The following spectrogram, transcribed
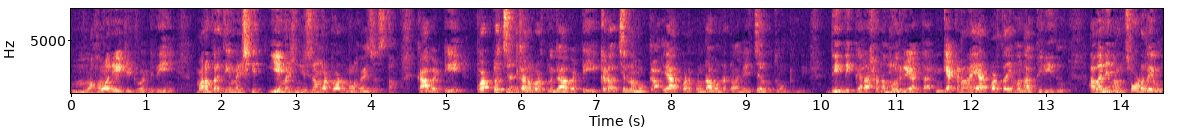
మొహం అనేటటువంటిది మనం ప్రతి మనిషికి ఏ మనిషిని చూసినా మొట్టమొదటి మొహమే చూస్తాం. కాబట్టి పొట్టొచ్చినట్టు కనబడుతుంది కాబట్టి ఇక్కడ చిన్న ముక్క ఏర్పడకుండా ఉండటం అనేది జరుగుతూ ఉంటుంది. దీన్ని గ్రహణ ముర్రి అంటారు. ఇంకెక్కడైనా ఏర్పడతాయేమో నాకు తెలియదు అవన్నీ మనం చూడలేము.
